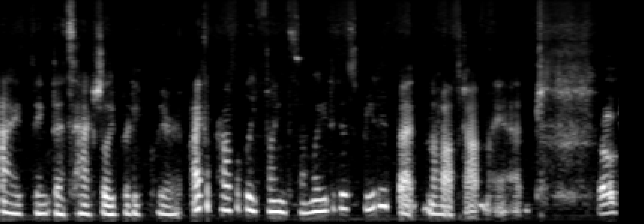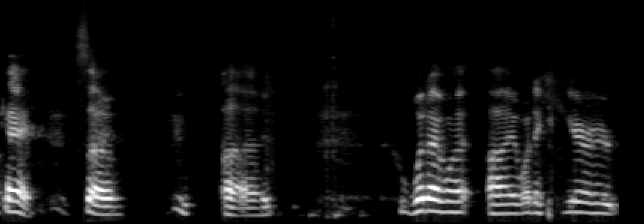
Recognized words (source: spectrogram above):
I think that's actually pretty clear. I could probably find some way to dispute it, but not off the top of my head. Okay, so uh, what I want I want to hear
